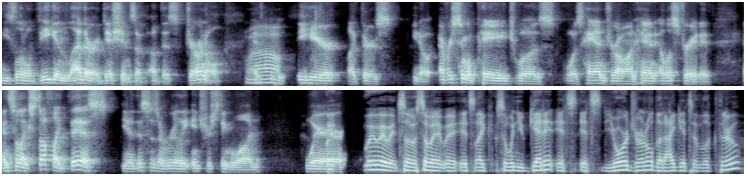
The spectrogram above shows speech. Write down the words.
these little vegan leather editions of, of this journal. Wow. see here, like there's you know every single page was was hand drawn, hand illustrated, and so like stuff like this, you know, this is a really interesting one where. Wait, wait, wait. So, so wait, wait. It's like so when you get it, it's it's your journal that I get to look through.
